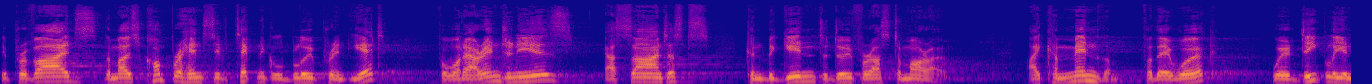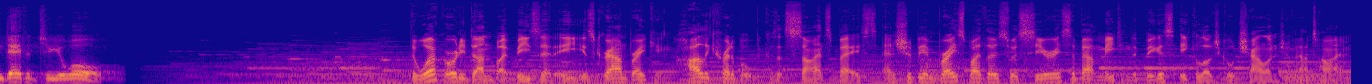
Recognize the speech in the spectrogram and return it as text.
It provides the most comprehensive technical blueprint yet for what our engineers, our scientists, can begin to do for us tomorrow. I commend them for their work. We're deeply indebted to you all. The work already done by BZE is groundbreaking, highly credible because it's science based, and should be embraced by those who are serious about meeting the biggest ecological challenge of our time.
